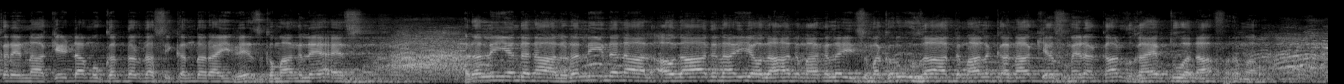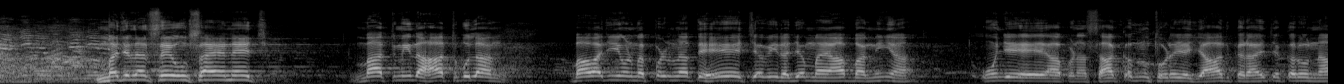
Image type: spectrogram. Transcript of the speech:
کرے نا کیڈا مقدر دا سکندر آئی رزق مانگ لے ایس رلین دنال رلین دنال اولاد نائی، اولاد مانگ لے اس مکروزات مالکہ ناکیس میرا قرض غائب تو ادا فرما۔ مجلس حسین اچ ماتمی دا ہاتھ بلان باوا جی ہون میں پڑھنا تے ہے، چوی رجم میں آپ بانیاں اونجے اپنا ساکب نو تھوڑے یہ یاد کرائے چے کرو نا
